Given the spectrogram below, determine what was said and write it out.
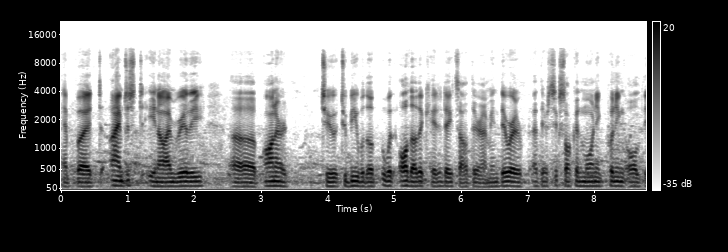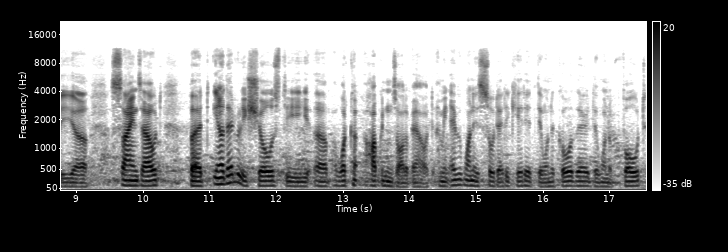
and, but I'm just you know I'm really uh, honored to to be with the, with all the other candidates out there. I mean, they were at their six o'clock in the morning putting all the uh, signs out, but you know that really shows the uh, what Hopkins is all about. I mean, everyone is so dedicated. They want to go there. They want to vote.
